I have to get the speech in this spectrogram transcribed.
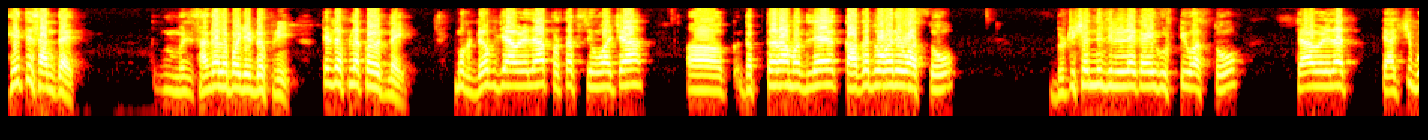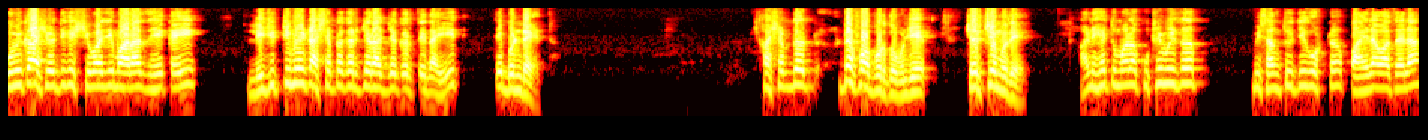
हे ते सांगतायत. म्हणजे सांगायला पाहिजे डफनी. ते डफला कळत नाही. मग डफ ज्या वेळेला प्रतापसिंहाच्या दप्तरामधल्या कागद वगैरे वाचतो. ब्रिटिशांनी दिलेल्या काही गोष्टी वाचतो. त्यावेळेला त्याची भूमिका अशी होती की शिवाजी महाराज हे काही लेजिटिमेट अशा प्रकारचे राज्यकर्ते नाहीत ते बंड आहेत. हा शब्द डफ वापरतो म्हणजे चर्चेमध्ये. आणि हे तुम्हाला कुठे मिळतं? मी सांगतोय ती गोष्ट पाहायला वाचायला.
